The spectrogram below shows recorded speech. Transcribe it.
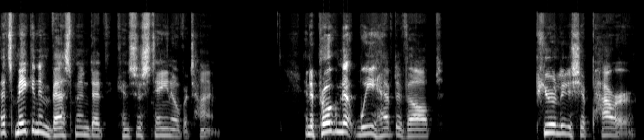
let's make an investment that can sustain over time. And the program that we have developed, Pure Leadership Power,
